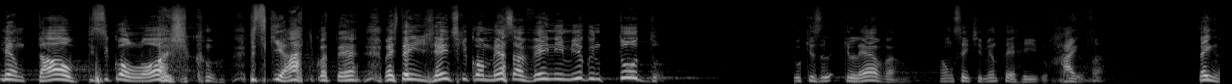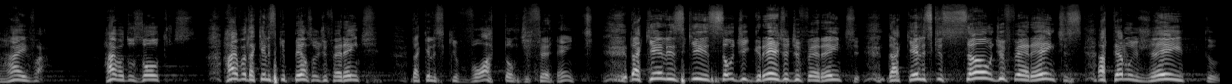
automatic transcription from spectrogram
mental, psicológico, psiquiátrico até, mas tem gente que começa a ver inimigo em tudo. O que, que leva a um sentimento terrível, raiva. Tem raiva, raiva dos outros, raiva daqueles que pensam diferente, daqueles que votam diferente, daqueles que são de igreja diferente, daqueles que são diferentes até no jeito.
